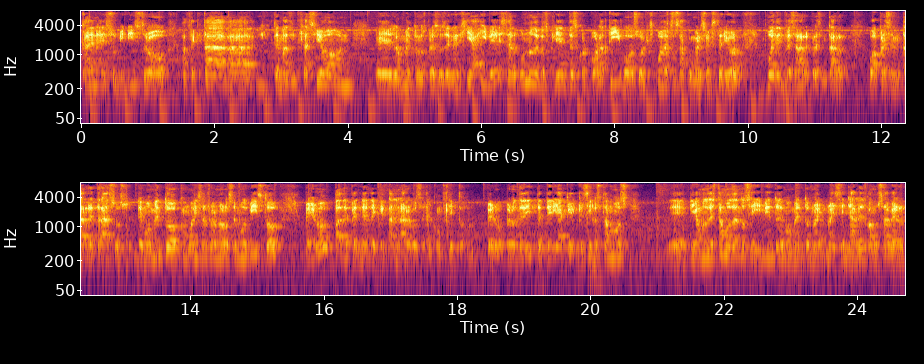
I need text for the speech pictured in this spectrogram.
cadena de suministro afectada, temas de inflación, el aumento en los precios de energía y ver si alguno de los clientes corporativos o expuestos a comercio exterior puede empezar a representar o a presentar retrasos. De momento, como dice Alfredo, no los hemos visto, pero va a depender de qué tan largo sea el conflicto. Pero, pero te, diría que, que sí lo estamos, eh, digamos, le estamos dando seguimiento de momento no hay, no hay señales, vamos a ver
